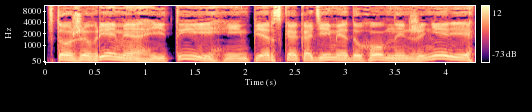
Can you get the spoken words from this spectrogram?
В то же время и ты, и Имперская Академия Духовной Инженерии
